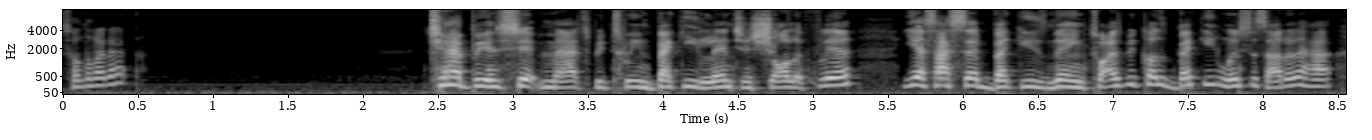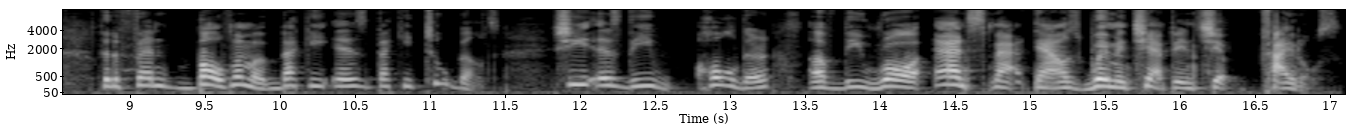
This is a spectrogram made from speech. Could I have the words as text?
Something like that? Championship match between Becky Lynch and Charlotte Flair. Yes, I said Becky's name twice because Becky Lynch decided to, to defend both. Remember, Becky is Becky Two Belts. She is the holder of the Raw and SmackDown's Women Championship titles.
